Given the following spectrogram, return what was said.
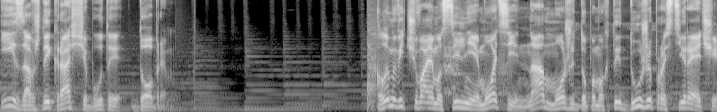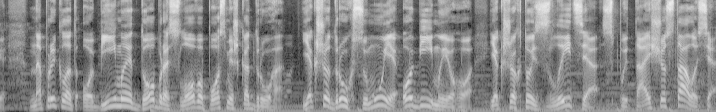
і завжди краще бути добрим. Коли ми відчуваємо сильні емоції, нам можуть допомогти дуже прості речі, наприклад, обійми, добре слово, посмішка друга. Якщо друг сумує, обійми його. Якщо хтось злиться, спитай, що сталося.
